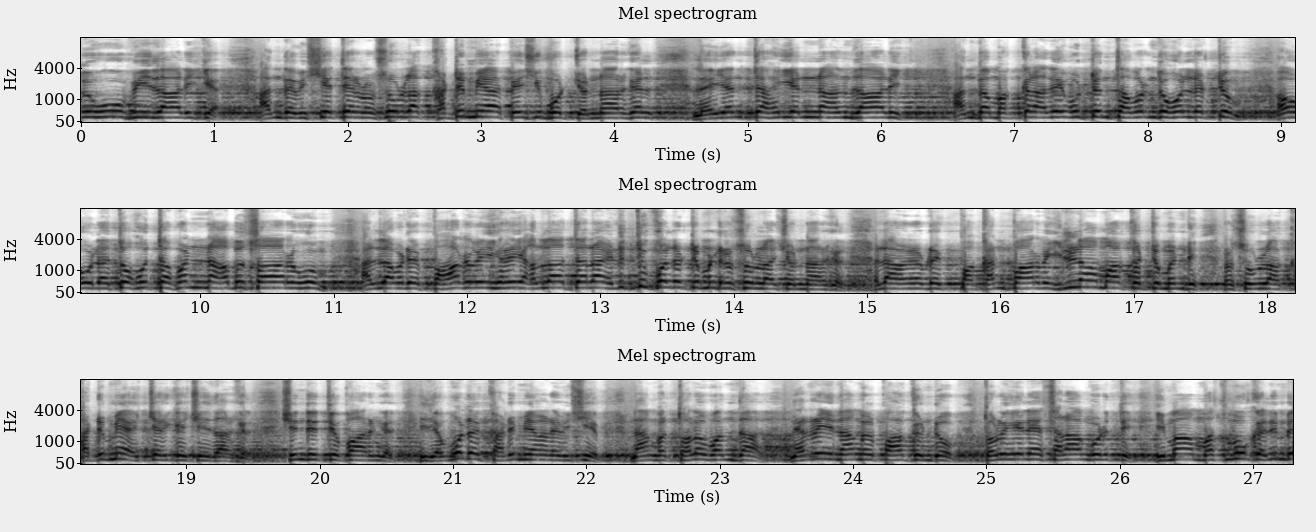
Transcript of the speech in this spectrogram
ஃபஸ்தத்த அந்த விஷயத்தை ரசூல்லா கடுமையாக பேசி போட்டு சொன்னார்கள். லயன்தஹியன்ன அந்தாலிக் அந்த மக்கள் அதை விட்டும் தவர்ந்து கொள்ளட்டும். அவுல தொகுத்தவன் அபுசாரவும் அல்லாவுடைய பார்வைகளை அல்லாஹ் தலா எடுத்துக் கொள்ளட்டும் என்று ரசூல்லா சொன்னார்கள். அல்ல அவருடைய ப- கண் பார்வை இல்லாமாக்கட்டும் என்று ரசூல்லா கடுமையாக எச்சரிக்கை செய்தார்கள். சிந்தித்து பாருங்கள். இது எவ்வளவு கடுமையான விஷயம். நாங்கள் தொலை வந்தால் நிறைய நாங்கள் பார்க்கின்றோம். தொழுகையிலே சலாம் கொடுத்து இமாம் மஸ்மூக் எலும்பி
